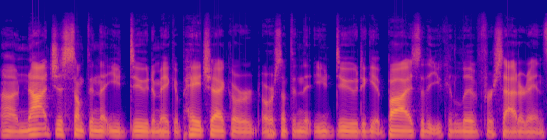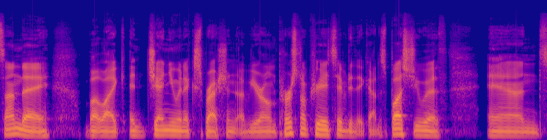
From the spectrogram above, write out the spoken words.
uh, not just something that you do to make a paycheck or or something that you do to get by so that you can live for Saturday and Sunday, but like a genuine expression of your own personal creativity that God has blessed you with. And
